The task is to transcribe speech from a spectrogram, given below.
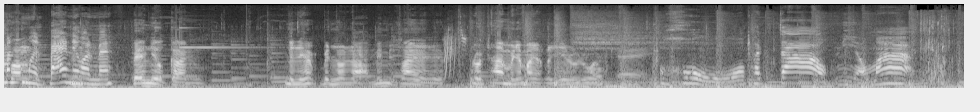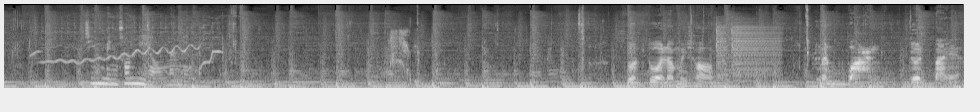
มันเหมือนแป้งในวันไหมแป้งเดียวกัน เดี๋ยวนี้เป็นหนาๆไม่มีไส้อะไรเลยรสชาติมันจะมาจากอันนี้ล้วนโอ้โห พระเจ้าเหนียวมาก จิ้มเป็นข้าวเหนียวมันเลยๆส่วนตัวเราไม่ชอบ มันหวานเกินไปอะ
